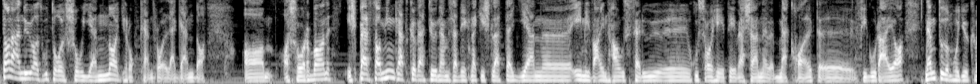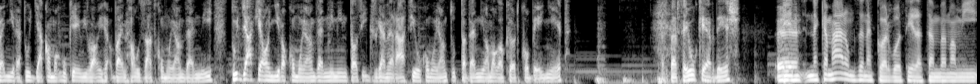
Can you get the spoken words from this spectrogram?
Talán ő az utolsó ilyen nagy rock'n'roll legenda a, a sorban, és persze a minket követő nemzedéknek is lett egy ilyen Amy Winehouse-szerű 27 évesen meghalt figurája. Nem tudom, hogy ők mennyire tudják a maguk Amy Winehouse-át komolyan venni. Tudják-e annyira komolyan venni, mint az X generáció komolyan tudta venni a maga Kurt Cobainjét? Ez persze jó kérdés. Én, nekem három zenekar volt életemben, ami,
